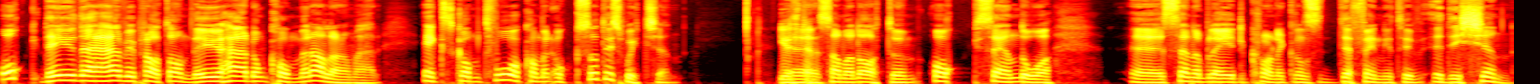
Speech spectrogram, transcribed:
Och det är ju det här vi pratar om. Det är ju här de kommer alla de här. XCOM 2 kommer också till switchen. Eh, samma datum. Och sen då eh, Xenoblade Chronicles Definitive Edition.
